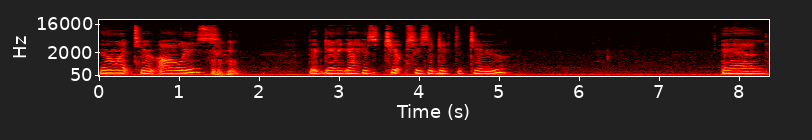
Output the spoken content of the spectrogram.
then we went to Ollie's. Mm -hmm. Big Daddy got his chips he's addicted to. And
